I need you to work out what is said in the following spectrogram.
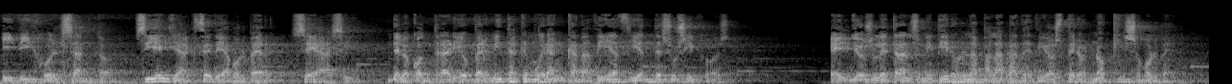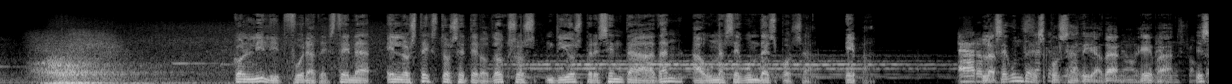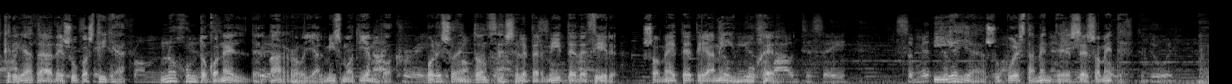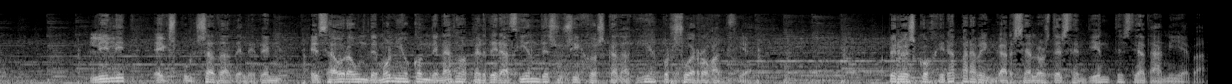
Y dijo el santo, si ella accede a volver, sea así. De lo contrario, permita que mueran cada día cien de sus hijos. Ellos le transmitieron la palabra de Dios, pero no quiso volver. Con Lilith fuera de escena, en los textos heterodoxos, Dios presenta a Adán a una segunda esposa, Eva. La segunda esposa de Adán, Eva, es creada de su costilla, no junto con él, del barro y al mismo tiempo. Por eso entonces se le permite decir, sométete a mí, mujer. Y ella supuestamente se somete. Lilith, expulsada del Edén, es ahora un demonio condenado a perder a cien de sus hijos cada día por su arrogancia. Pero escogerá para vengarse a los descendientes de Adán y Eva.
